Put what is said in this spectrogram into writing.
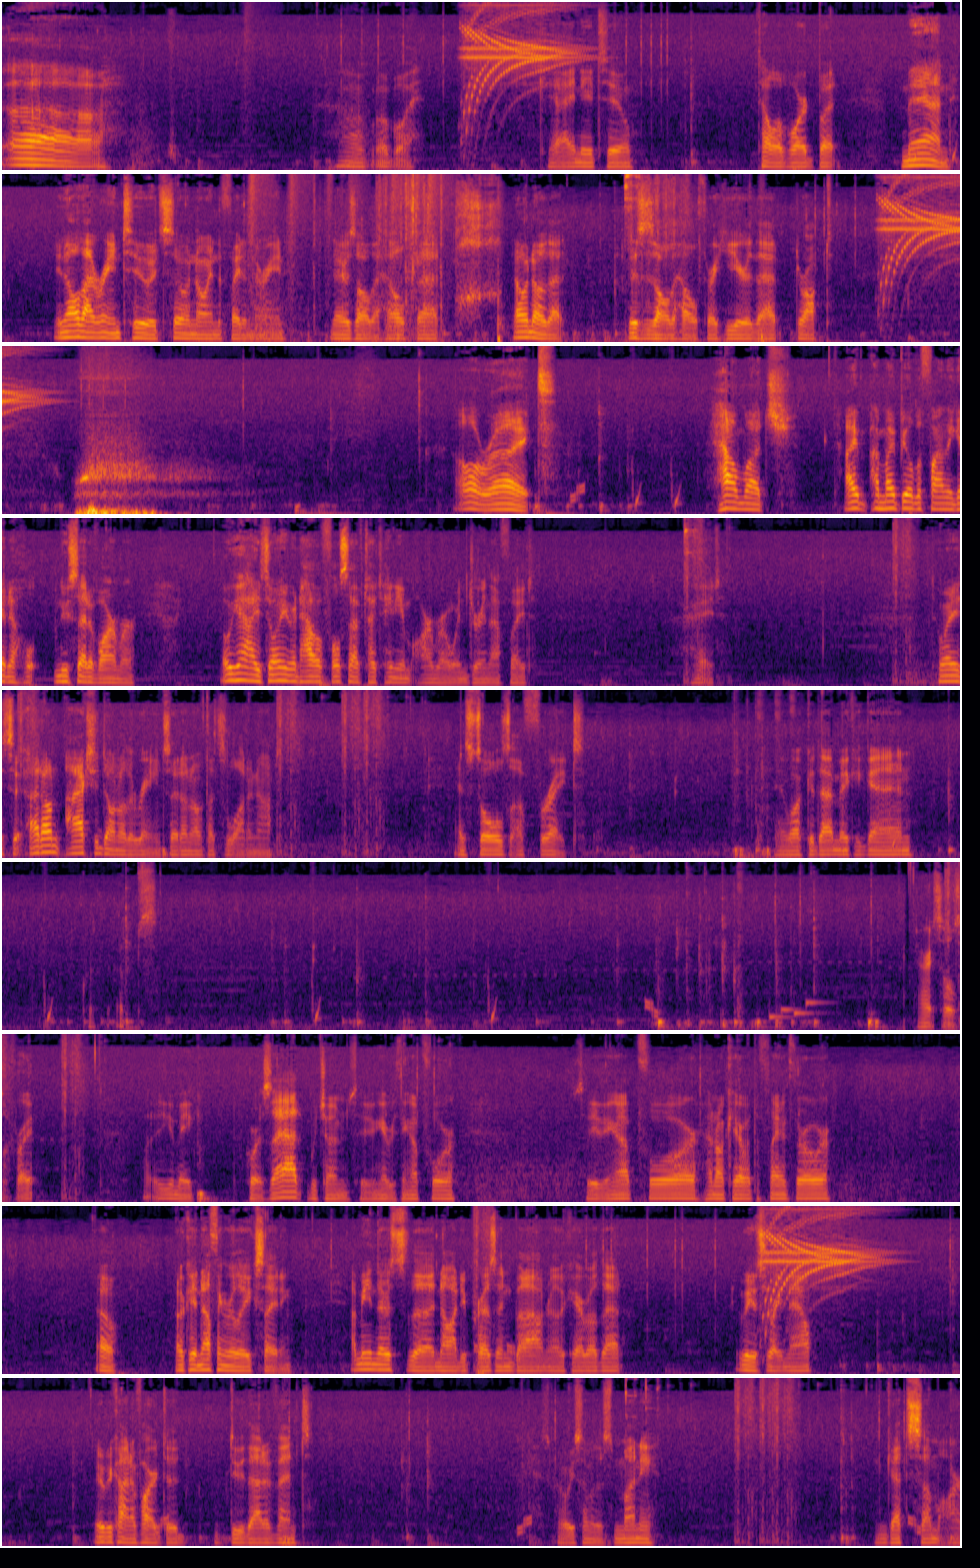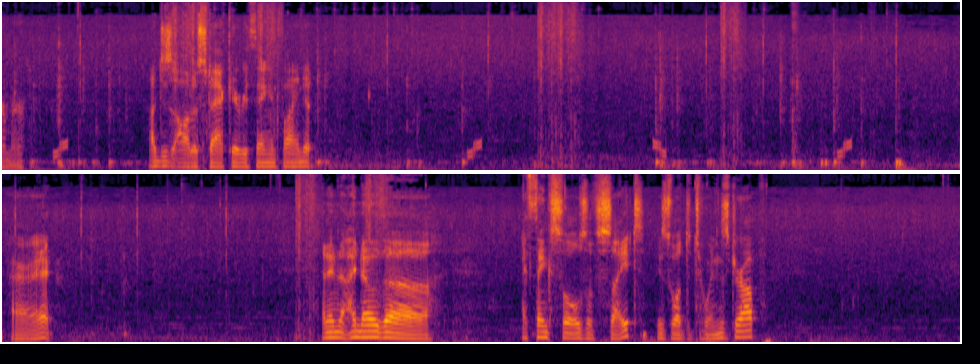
Uh, oh, oh boy. Okay, I need to teleport, but man, in all that rain too, it's so annoying to fight in the rain. There's all the health that... Oh no, that... This is all the health right here that dropped. Alright. How much? I, I might be able to finally get a whole new set of armor. Oh yeah, I don't even have a full set of titanium armor when during that fight. Alright. 26. I don't I actually don't know the range, so I don't know if that's a lot or not. And Souls of Fright. And what could that make again? Alright, Souls of Fright. What you make? Of course that, which I'm saving everything up for. Saving up for... I don't care about the flamethrower. Oh. Okay, nothing really exciting. I mean, there's the naughty present, but I don't really care about that. At least right now. It would be kind of hard to do that event. Put away some of this money. And get some armor. I'll just auto-stack everything and find it. Alright. And then I know the... I think Souls of Sight is what the twins drop.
